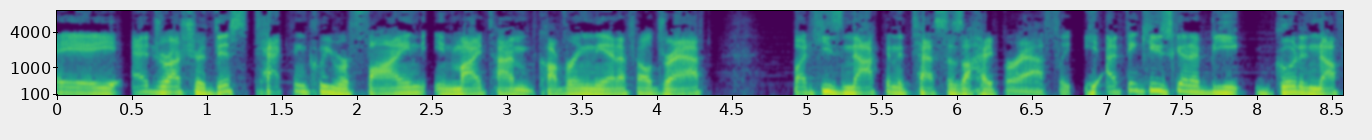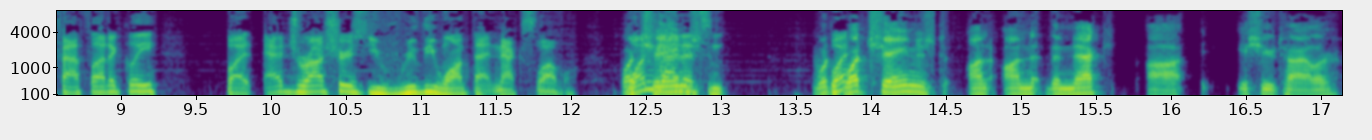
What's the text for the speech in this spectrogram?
a- edge rusher this technically refined in my time covering the NFL draft. But he's not going to test as a hyper athlete. I think he's going to be good enough athletically. But edge rushers, you really want that next level. What one changed? What, What? what changed on on the neck uh, issue, Tyler?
